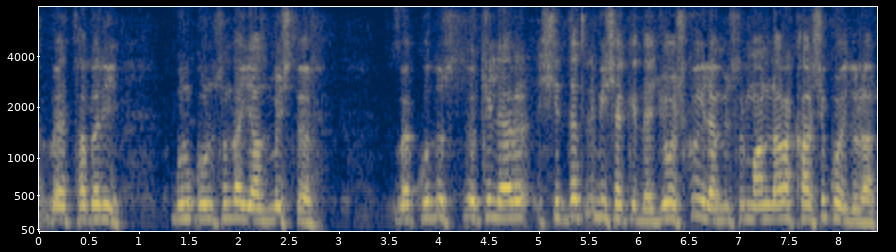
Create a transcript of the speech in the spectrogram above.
ve Taberi bunun konusunda yazmıştır. Ve Kudüs'tekiler şiddetli bir şekilde coşkuyla Müslümanlara karşı koydular.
